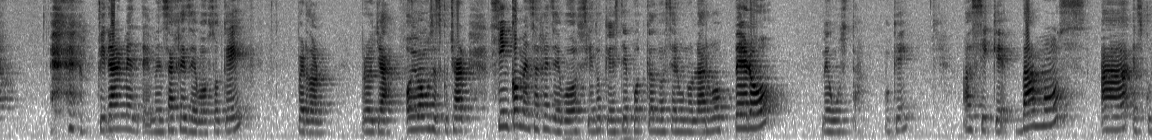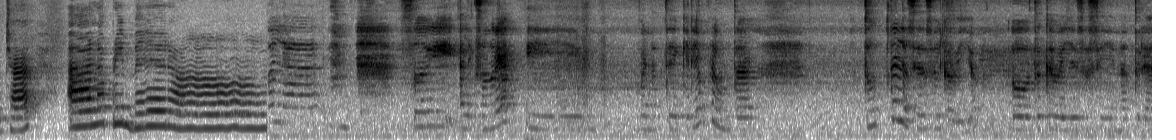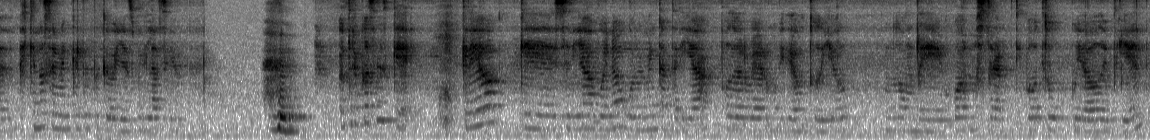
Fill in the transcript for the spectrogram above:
finalmente mensajes de voz, ¿ok? Perdón, pero ya, hoy vamos a escuchar cinco mensajes de voz, siento que este podcast va a ser uno largo, pero me gusta, ¿ok? Así que vamos a escuchar a la primera. Hola, soy Alexandria y bueno, te quería preguntar ¿Tú te laseas el cabello? ¿O tu cabello es así natural? Es que no se ven que tu cabello es muy lacio. Otra cosa es que creo que sería bueno, o a mí me encantaría poder ver un video tuyo donde puedas mostrar tipo tu cuidado de piel,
